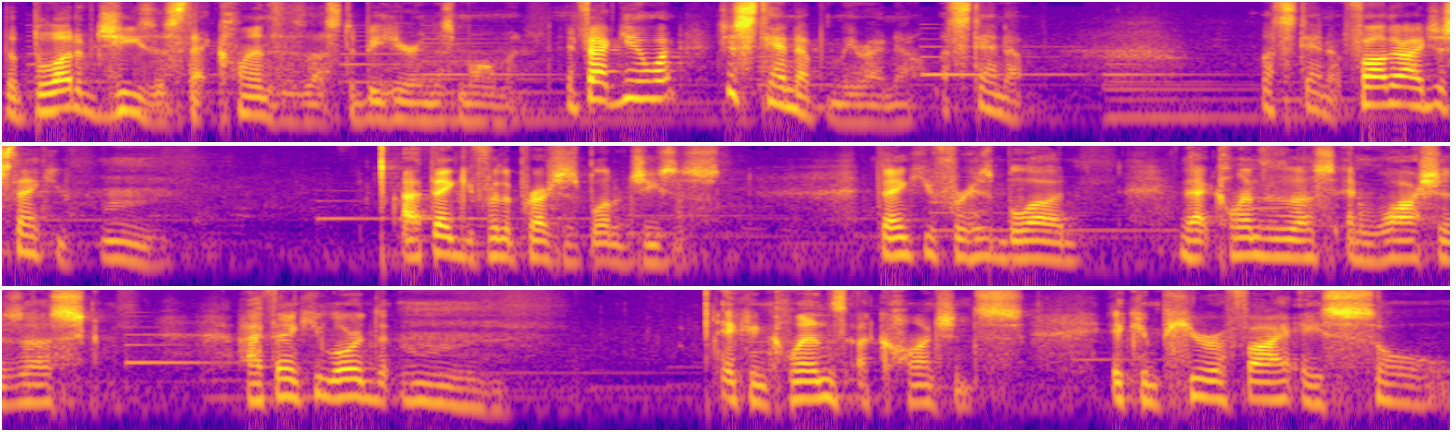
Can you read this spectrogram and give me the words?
the blood of Jesus that cleanses us to be here in this moment. In fact, you know what? Just stand up with me right now. Let's stand up. Let's stand up. Father, I just thank you. Mm. I thank you for the precious blood of Jesus. Thank you for his blood that cleanses us and washes us. I thank you, Lord, that mm, it can cleanse a conscience, it can purify a soul.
